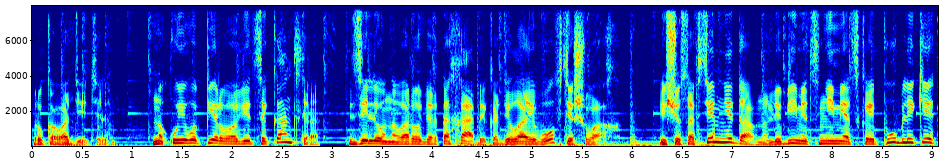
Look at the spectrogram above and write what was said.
руководителем. Но у его первого вице-канцлера, зеленого Роберта Хабика, дела и вовсе швах. Еще совсем недавно любимец немецкой публики,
